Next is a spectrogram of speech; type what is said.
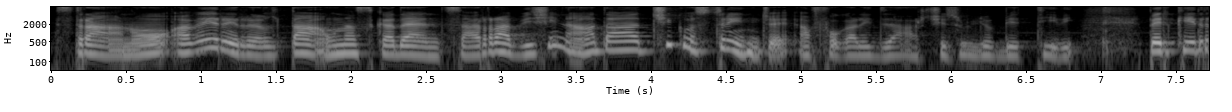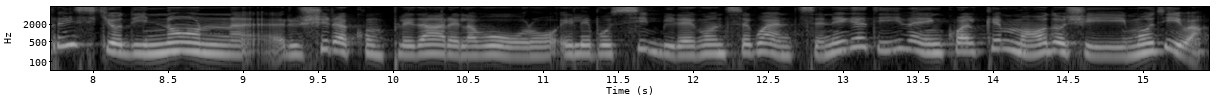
strano, avere in realtà una scadenza ravvicinata ci costringe a focalizzarci sugli obiettivi, perché il rischio di non riuscire a completare lavoro e le possibili conseguenze negative in qualche modo ci motiva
